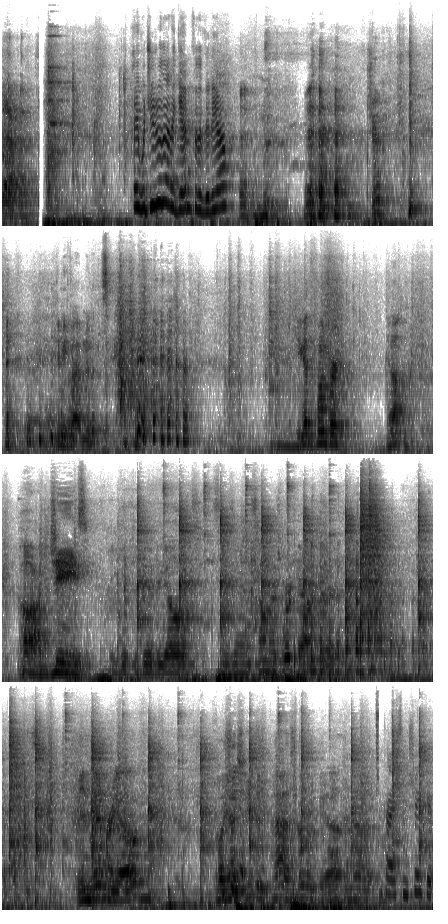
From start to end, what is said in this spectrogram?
huh? Hey, would you do that again for the video? Sure. Give me five minutes. you got the pumper. Yep. Oh, jeez. You get to do the old Suzanne Somers workout there. In memory of. Oh yeah, she just passed, huh? Yeah. Tyson, shake it.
